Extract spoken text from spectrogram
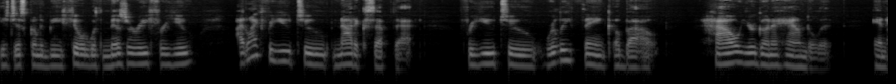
is just going to be filled with misery for you. I'd like for you to not accept that, for you to really think about how you're going to handle it and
